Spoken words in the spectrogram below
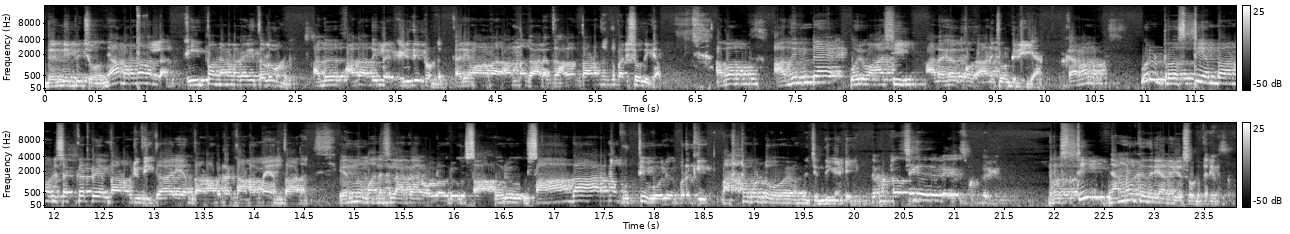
ദണ്ണിപ്പിച്ചു ഞാൻ പറഞ്ഞതല്ല. ഇപ്പൊ ഞങ്ങളുടെ കയ്യിൽ തെളിവുണ്ട്. അത് അത് അതിൽ എഴുതിയിട്ടുണ്ട്. കാര്യം അന്ന് അന്ന് കാലത്ത്. അതെന്താണെന്ന് നിങ്ങൾക്ക് പരിശോധിക്കാം. അപ്പം അതിന്റെ ഒരു വാശി അദ്ദേഹം ഇപ്പൊ കാണിച്ചുകൊണ്ടിരിക്കുകയാണ്. കാരണം ഒരു ട്രസ്റ്റി എന്താണ് ഒരു സെക്രട്ടറി എന്താണ് ഒരു വികാരി എന്താണ് അവരുടെ കടമ എന്താണ് എന്ന് മനസ്സിലാക്കാനുള്ള ഒരു ഒരു സാധാരണ ബുദ്ധി പോലും ഇവർക്ക് നഷ്ടപ്പെട്ടു പോയോ എന്ന് ചിന്തിക്കേണ്ടിയിരിക്കും ട്രസ്റ്റി ഞങ്ങൾക്കെതിരെയാണ് കേസ് കൊടുത്തിരിക്കുന്നത്.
